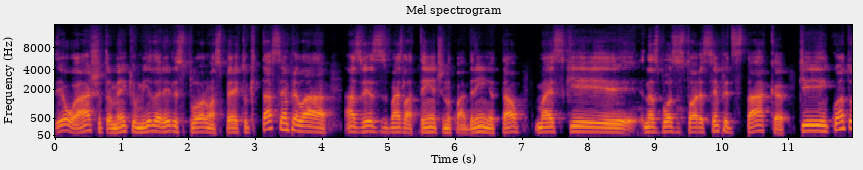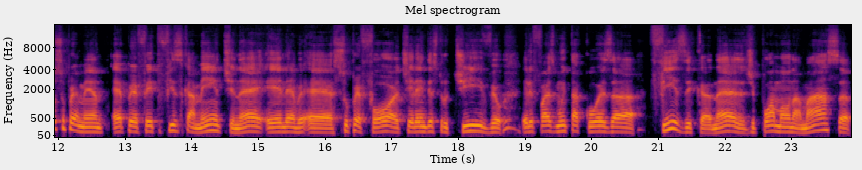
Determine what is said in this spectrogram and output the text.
Eu acho também que o Miller, ele explora um aspecto que tá sempre lá às vezes mais latente no quadrinho e tal, mas que nas boas histórias sempre destaca que enquanto o Superman é perfeito fisicamente, né, ele é, é super forte, ele é indestrutível, ele faz muita coisa física, né, de pôr a mão na massa,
